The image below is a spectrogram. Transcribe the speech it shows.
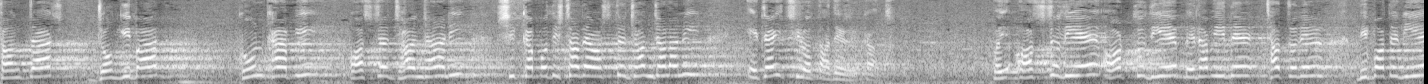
সন্ত্রাস, জঙ্গিবাদ, খুন খারাপি, অস্ত্রের ঝনঝনানি, শিক্ষা প্রতিষ্ঠানে অস্ত্রের ঝনঝনানি, এটাই ছিল তাদের কাজ। ওই অস্ত্র দিয়ে, অর্থ দিয়ে মেধাবীদের, ছাত্রদের বিপদে নিয়ে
